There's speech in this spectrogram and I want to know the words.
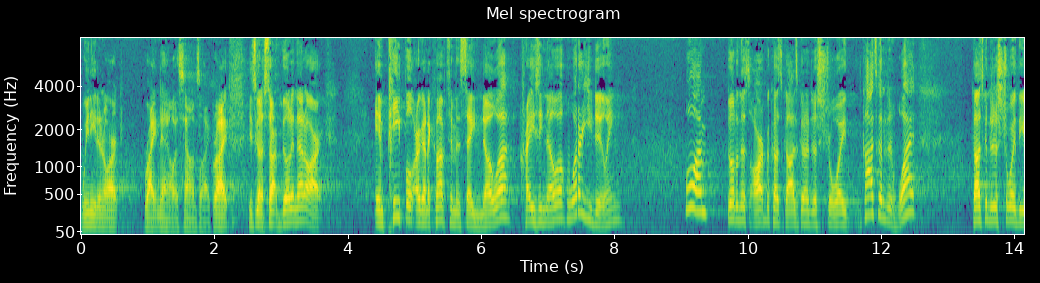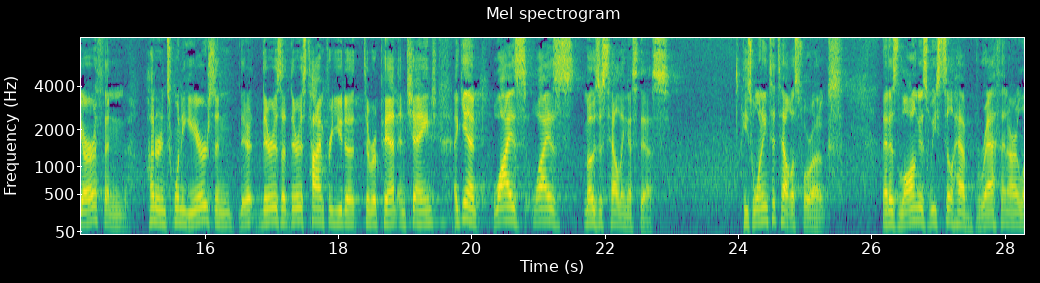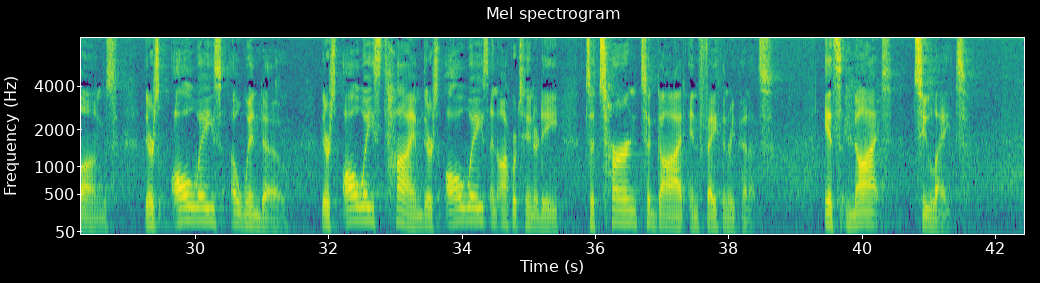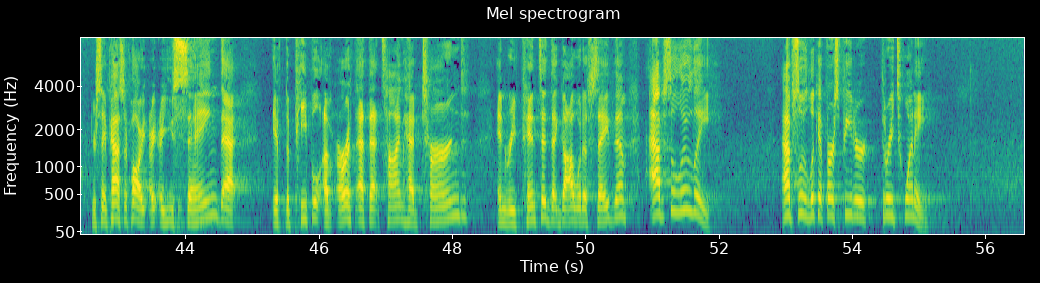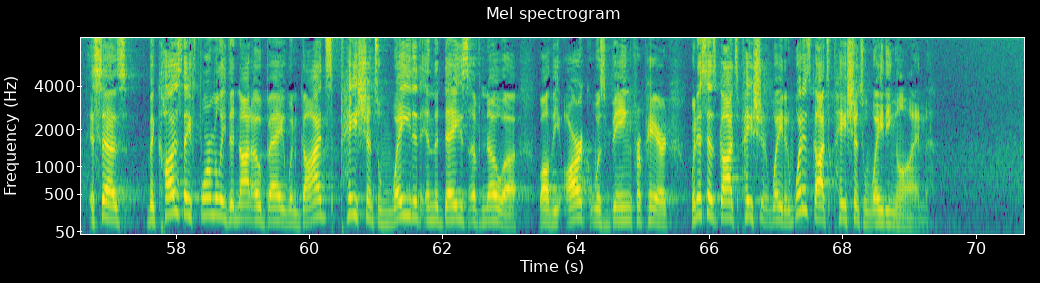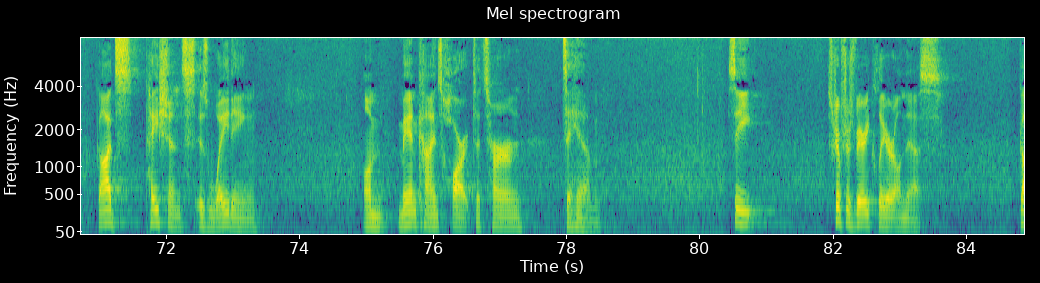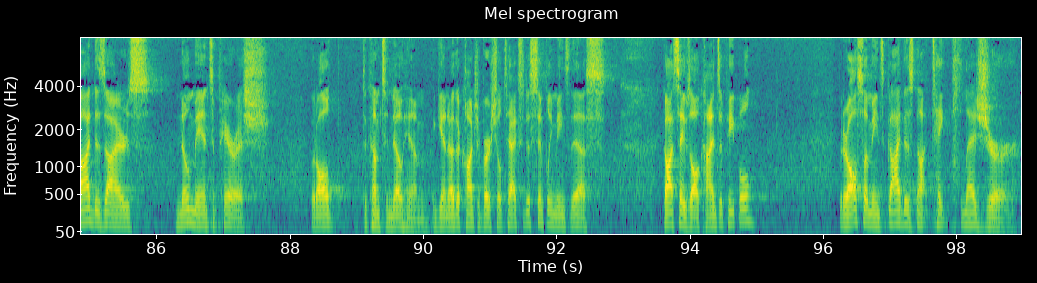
We need an ark right now, it sounds like, right? He's going to start building that ark. And people are going to come up to him and say, Noah, crazy Noah, what are you doing? Well, I'm building this ark because God's going to destroy, God's going to do what? God's going to destroy the earth in 120 years, and there, there, is, a, there is time for you to, to repent and change. Again, why is, why is Moses telling us this? He's wanting to tell us, Four Oaks, that as long as we still have breath in our lungs, there's always a window. There's always time. There's always an opportunity to turn to God in faith and repentance. It's not too late. You're saying, Pastor Paul, are, are you saying that if the people of earth at that time had turned and repented, that God would have saved them? Absolutely. Absolutely. Look at 1 Peter 3:20. It says, because they formerly did not obey when God's patience waited in the days of Noah while the ark was being prepared. When it says God's patience waited, what is God's patience waiting on? God's patience is waiting on mankind's heart to turn to Him. See, Scripture is very clear on this. God desires no man to perish, but all to come to know him. Again, other controversial texts, it just simply means this God saves all kinds of people, but it also means God does not take pleasure.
